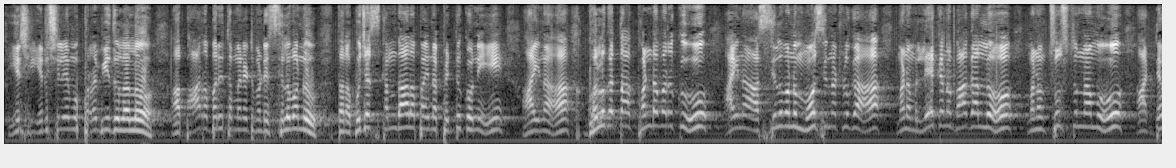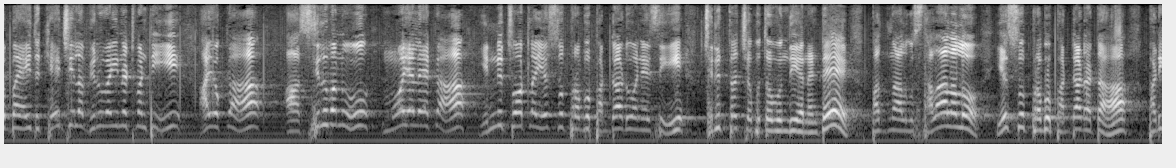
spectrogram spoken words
ఎరుష- ప్రవీధులలో ఆ పారభరితమైనటువంటి సిలువను తన భుజ స్కంధాల పైన పెట్టుకొని ఆయన గొలగతా కొండ వరకు ఆయన ఆ సిలువను మోసినట్లుగా మనం లేఖన భాగాల్లో మనం చూస్తున్నాము. ఆ డెబ్బై ఐదు కేజీల విలువైనటువంటి ఆ యొక్క ఆ సిలువను మోయలేక ఎన్ని చోట్ల యేసు ప్రభు పడ్డాడు అనేసి చరిత్ర చెబుతూ ఉంది అని అంటే పద్నాలుగు స్థలాలలో యేసు ప్రభు పడ్డాడట. పడి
